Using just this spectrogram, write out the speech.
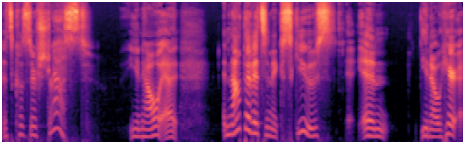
it's because they're stressed, you know? Uh, not that it's an excuse. And, you know, here,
